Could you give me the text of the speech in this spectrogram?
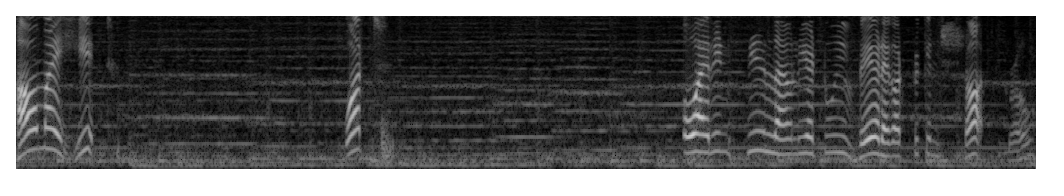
How am I hit? What? Oh, I didn't feel. I only had two evade. I got freaking shot, bro.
